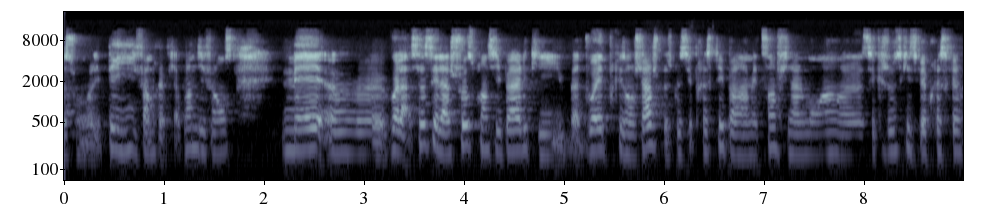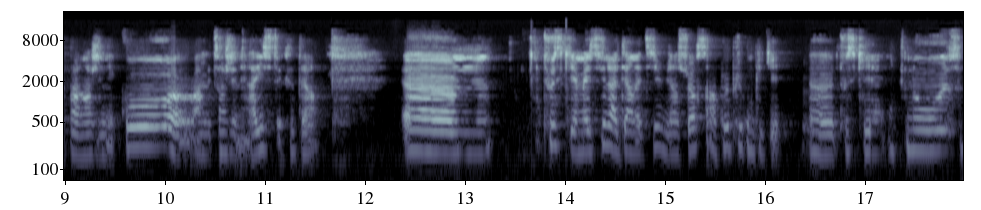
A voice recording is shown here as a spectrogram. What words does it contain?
selon les pays, enfin bref, il y a plein de différences. Mais euh, voilà, ça c'est la chose principale qui bah, doit être prise en charge parce que c'est prescrit par un médecin finalement. Hein. Euh, c'est quelque chose qui se fait prescrire par un gynéco, euh, un médecin généraliste, etc. Tout ce qui est médecine alternative, bien sûr, c'est un peu plus compliqué. Tout ce qui est hypnose,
